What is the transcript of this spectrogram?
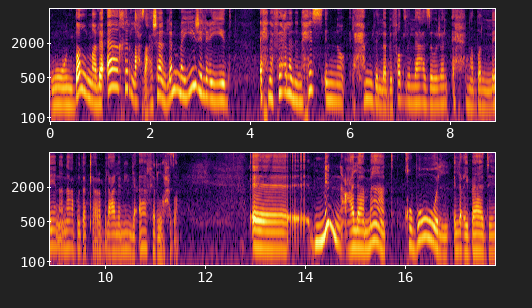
ونضلنا لآخر لحظة عشان لما يجي العيد إحنا فعلا نحس إنه الحمد لله بفضل الله عز وجل إحنا ضلينا نعبدك يا رب العالمين لآخر لحظة. من علامات قبول العبادة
